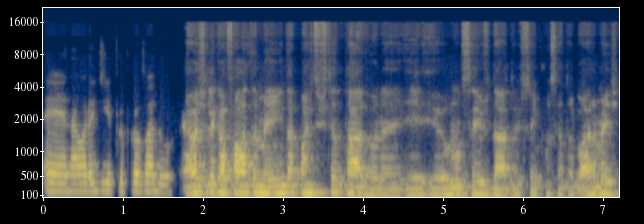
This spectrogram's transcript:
é, na hora de ir para o provador. Eu acho legal falar também da parte sustentável, né? E eu não sei os dados 100% agora, mas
